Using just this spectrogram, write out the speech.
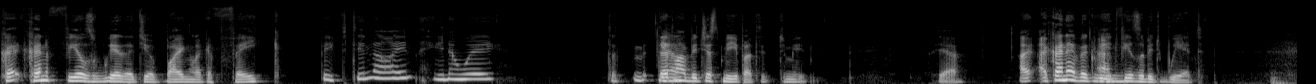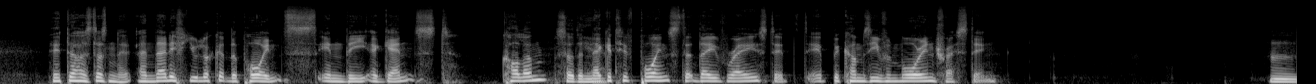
K- kind of feels weird that you're buying like a fake 59 in a way. That, that Yeah. might be just me, but it, to me, yeah. I, I kind of agree. And- it feels a bit weird. It does, doesn't it? And then if you look at the points in the against column, so the Yeah. negative points that they've raised, it it becomes even more interesting. Hmm.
